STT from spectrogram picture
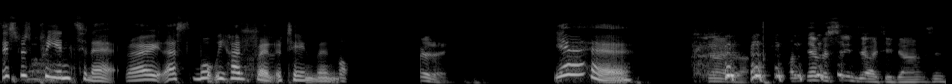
This was. Oh. pre-internet, right? That's what we had for entertainment. Oh, really? Yeah. No, no. I've never seen Dirty Dancing.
